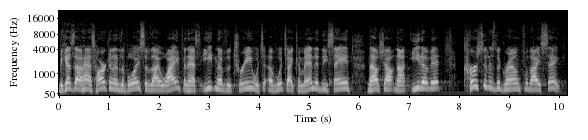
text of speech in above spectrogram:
Because thou hast hearkened unto the voice of thy wife, and hast eaten of the tree which, of which I commanded thee, saying, Thou shalt not eat of it, cursed is the ground for thy sake.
